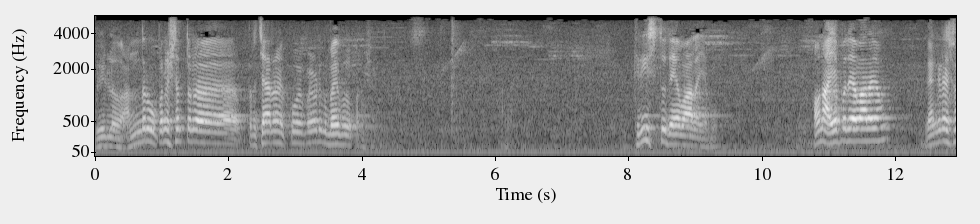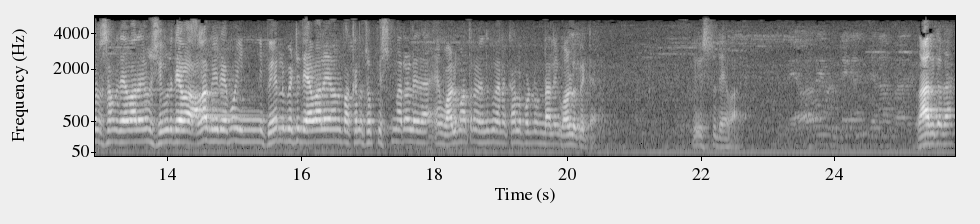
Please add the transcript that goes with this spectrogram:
వీళ్ళు అందరూ ఉపనిషత్తుల ప్రచారం ఎక్కువైపోయేటికి బైబిల్ ఉపనిషత్తు. క్రీస్తు దేవాలయము. అవును అయ్యప్ప దేవాలయం వెంకటేశ్వర స్వామి దేవాలయం శివుడి దేవా అలా మీరేమో ఇన్ని పేర్లు పెట్టి దేవాలయం పక్కన చొప్పిస్తున్నారా లేదా? వాళ్ళు మాత్రం ఎందుకు వెనకాల పడి ఉండాలి? వాళ్ళు పెట్టారు. క్రీస్తు దేవాలయం. రాదు కదా?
